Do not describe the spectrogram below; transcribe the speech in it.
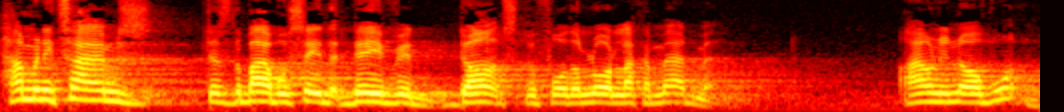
How many times does the Bible say that David danced before the Lord like a madman? I only know of one.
